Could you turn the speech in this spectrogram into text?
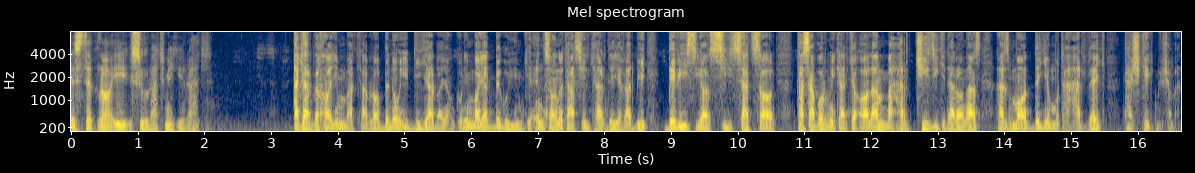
استقرایی صورت می گیرد اگر بخواهیم مطلب را به نوعی دیگر بیان کنیم باید بگوییم که انسان تحصیل کرده غربی دویست یا سیصد سال تصور می‌کرد که عالم و هر چیزی که در آن است از ماده متحرک تشکیل می شود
